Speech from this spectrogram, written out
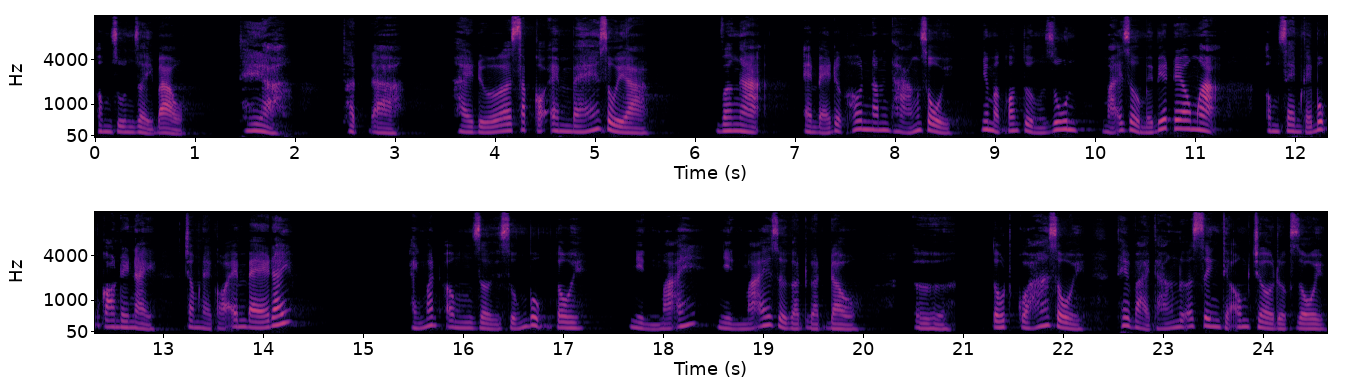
Ông run rẩy bảo, thế à? Thật à? Hai đứa sắp có em bé rồi à? Vâng ạ, em bé được hơn 5 tháng rồi, nhưng mà con tưởng run, mãi giờ mới biết đấy ông ạ. Ông xem cái bụng con đây này, trong này có em bé đấy. Ánh mắt ông rời xuống bụng tôi, nhìn mãi, nhìn mãi rồi gật gật đầu. Ừ, tốt quá rồi, thế vài tháng nữa sinh thì ông chờ được rồi.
